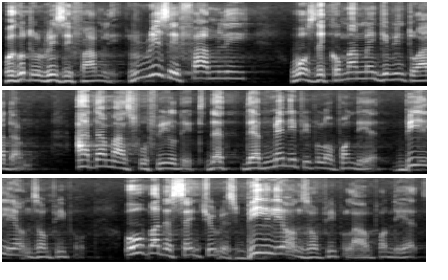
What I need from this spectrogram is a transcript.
We're going to raise a family. Raise a family was the commandment given to Adam. Adam has fulfilled it. That there are many people upon the earth, billions of people. Over the centuries, billions of people are upon the earth.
